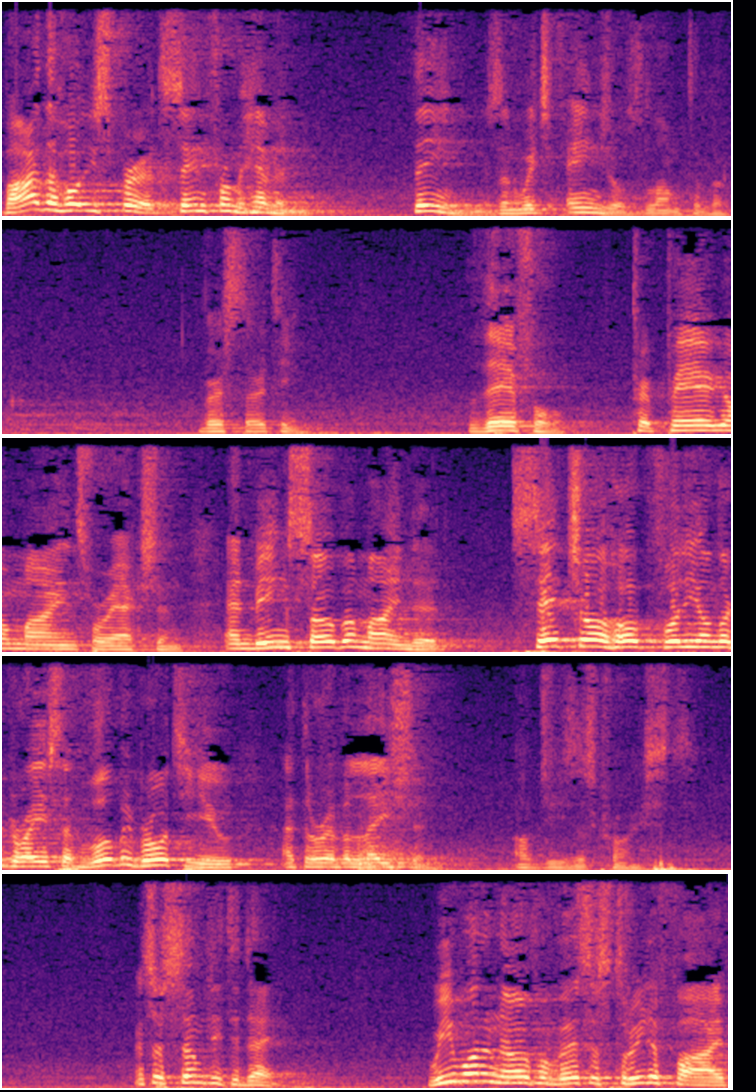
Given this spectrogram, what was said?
by the Holy Spirit sent from heaven, things in which angels long to look. Verse 13. Therefore, prepare your minds for action, and being sober minded, set your hope fully on the grace that will be brought to you at the revelation of Jesus Christ. And so, simply today, we want to know from verses 3 to 5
